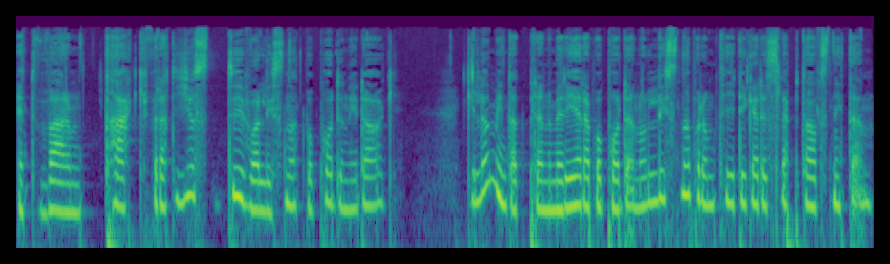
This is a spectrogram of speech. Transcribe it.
Ett varmt tack för att just du har lyssnat på podden idag. Glöm inte att prenumerera på podden och lyssna på de tidigare släppta avsnitten.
